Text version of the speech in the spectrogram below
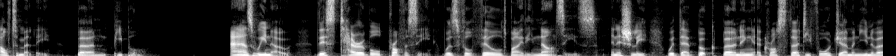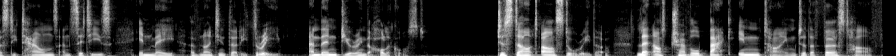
ultimately, burn people. As we know, this terrible prophecy was fulfilled by the Nazis, initially with their book burning across 34 German university towns and cities in May of 1933, and then during the Holocaust. To start our story, though, let us travel back in time to the first half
